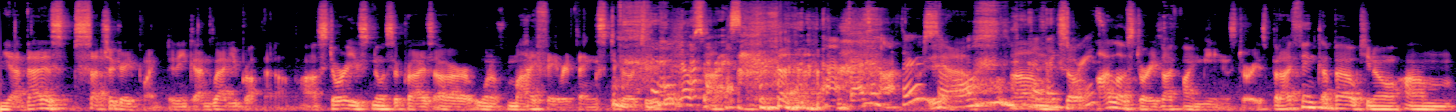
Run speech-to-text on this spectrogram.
Yeah, that is such a great point, Doneka. I'm glad you brought that up. Uh, stories, no surprise, are one of my favorite things to go to. no surprise. uh, Brad's an author, so yeah. um, I like so stories. I love stories. I find meaning in stories. But I think about, you know, um,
